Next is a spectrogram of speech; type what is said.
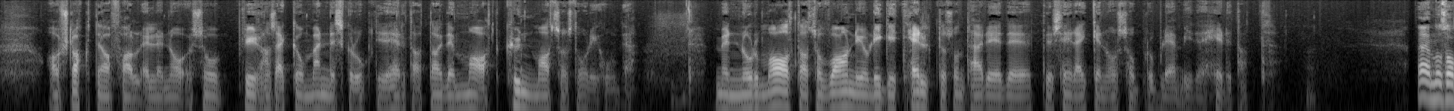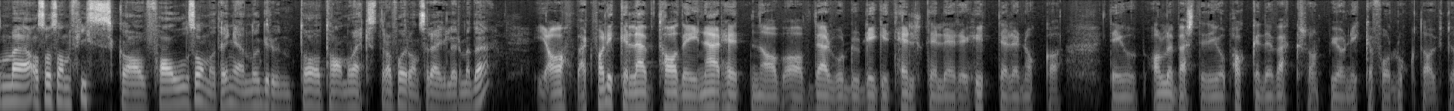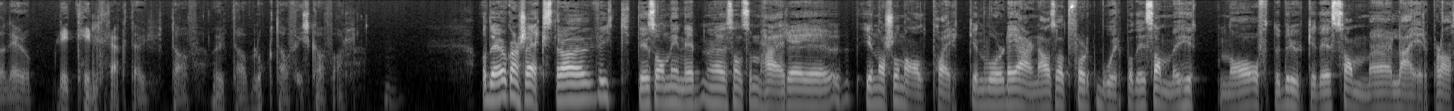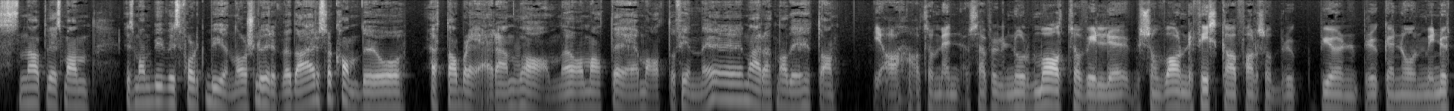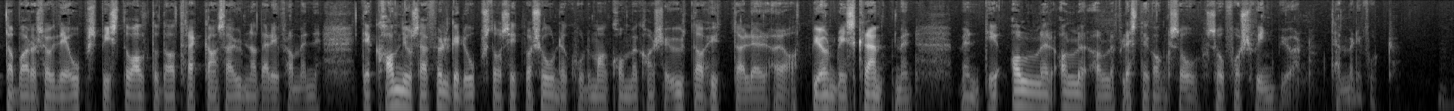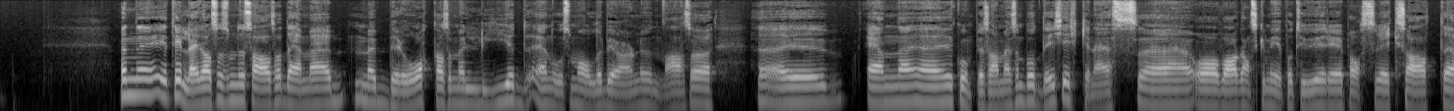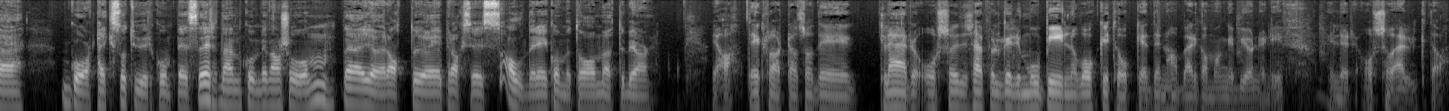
av slakteavfall eller noe, så bryr han seg ikke om menneskelukt i det hele tatt. Da er det mat, kun mat som står i hodet. Men normalt, altså vanlig å ligge i telt og sånt her, det, det ser jeg ikke noe som problem i det hele tatt. Det er noe sånn med altså sånn fiskeavfall, sånne ting. Er det noen grunn til å ta noen ekstra forhåndsregler med det? Ja, i hvert fall ikke ta det i nærheten av, av, der hvor du ligger i telt eller hytte eller noe. Det er jo aller beste det er å pakke det vekk, sånn at bjørn ikke får lukta ut. og Det er jo bli tiltrukket ut ut av lukta av fiskeavfall. Og Det er jo kanskje ekstra viktig sånn, inni, sånn som her i, i, nasjonalparken, hvor det gjerne altså at folk bor på de samme hyttene og ofte bruker de samme leirplassene. at hvis, man, hvis, man, hvis folk begynner å slurve der, så kan du jo etablere en vane om at det er mat å finne i nærheten av de hyttene. Ja, altså, men selvfølgelig normalt så vil som vanlig fiskeavfall så bruk, bjørn bruker noen minutter bare så det er oppspist og alt, og da trekker han seg unna derifra. Men det kan jo selvfølgelig oppstå situasjoner hvor man kommer kanskje ut av hytta, eller at bjørn blir skremt. Men, men de aller, aller, aller fleste ganger så, så forsvinner bjørn temmelig fort. Men i tillegg, altså, som du sa, altså, det med, med, bråk, altså med lyd, er noe som holder bjørnen unna. Altså, øh, en øh, kompis av meg som bodde i Kirkenes øh, og var ganske mye på tur i Pasvik, sa at Gore-Tex og turkompiser, den kombinasjonen, det gjør at du i praksis aldri kommer til å møte bjørn. Ja, det er klart. altså det klær også selvfølgelig mobilen og walkietalkie. Den har berga mange bjørneliv. Eller også elg, da.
